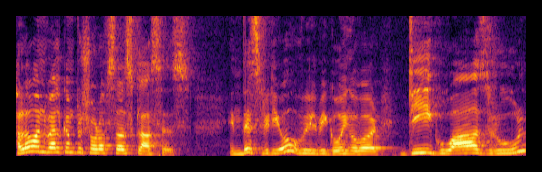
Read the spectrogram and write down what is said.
Hello and welcome to Sourav Sir's classes. In this video, we will be going over de Gua's rule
